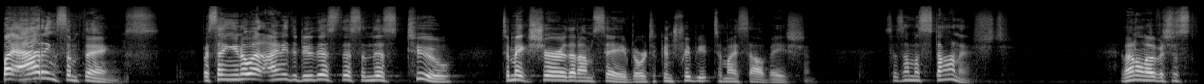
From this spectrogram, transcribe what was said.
by adding some things, by saying, you know what, I need to do this, this, and this too to make sure that I'm saved or to contribute to my salvation. He says, I'm astonished. And I don't know if it's just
